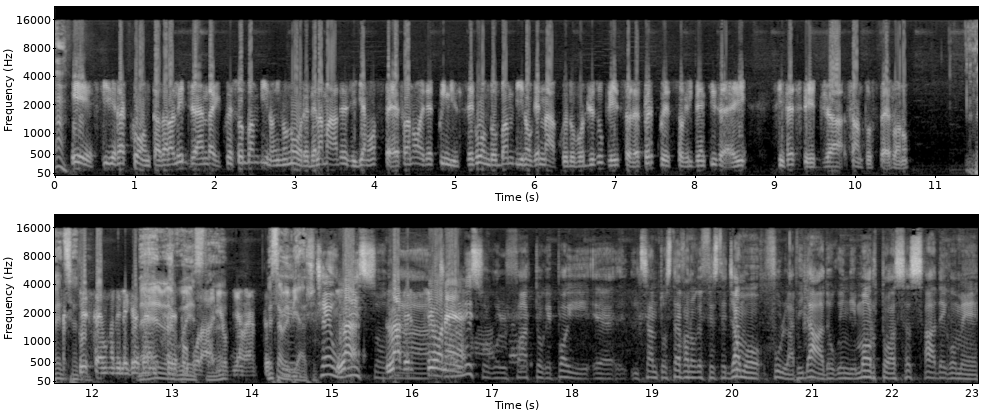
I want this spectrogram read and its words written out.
Ah. E si racconta dalla leggenda che questo bambino in onore della madre si chiamò Stefano ed è quindi il secondo bambino che nacque dopo Gesù Cristo ed è per questo che il 26 si festeggia Santo Stefano. Pensa Questa è una delle credenze popolari eh. ovviamente. Questa mi piace. C'è un, La- nesso la versione- c'è un nesso col fatto che poi eh, il Santo Stefano che festeggiamo fu lapidato, quindi morto a sassate come,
